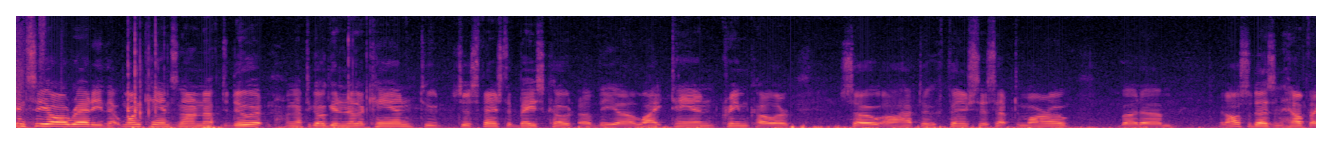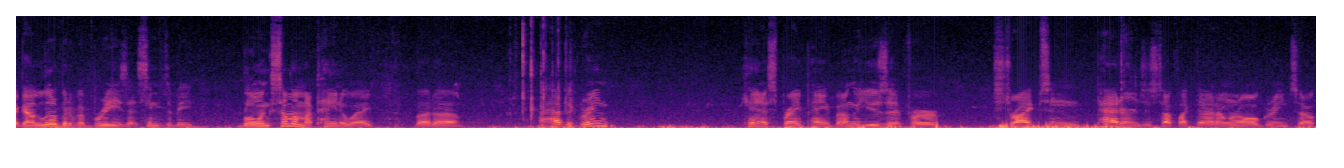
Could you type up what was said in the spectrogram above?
Can see already that one can's not enough to do it. I'm gonna have to go get another can to just finish the base coat of the uh, light tan cream color. So I'll have to finish this up tomorrow. But um, it also doesn't help. I got a little bit of a breeze that seems to be blowing some of my paint away. But uh, I have the green can of spray paint, but I'm gonna use it for stripes and patterns and stuff like that. I want it all green. So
